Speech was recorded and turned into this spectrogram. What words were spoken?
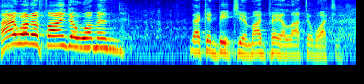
I want to find a woman that can beat Jim. I'd pay a lot to watch it.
